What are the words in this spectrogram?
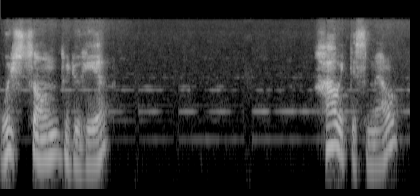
Which sound do you hear? How it smells?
